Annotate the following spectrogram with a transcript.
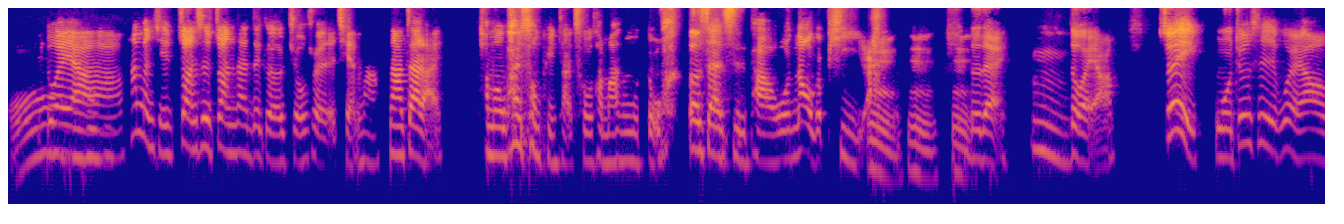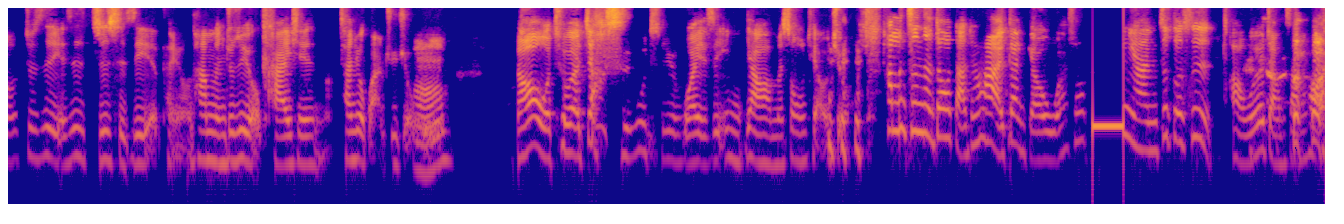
哦。对、啊，他们其实赚是赚在这个酒水的钱嘛。那再来，他们外送平台抽他妈那么多，二三十趴，我闹个屁啊！嗯嗯嗯，对不对？嗯，对啊。所以我就是为了要，就是也是支持自己的朋友，他们就是有开一些什么餐酒馆、居酒屋。嗯然后我除了叫食物之余，我也是硬要他们送调酒。他们真的都打电话来干掉我，他说：“你啊，你这个是啊，我又讲脏话，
